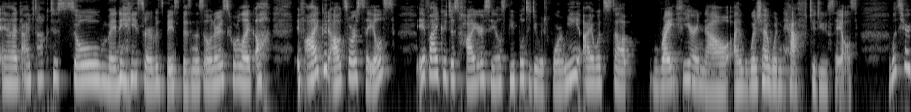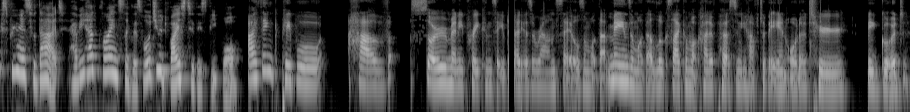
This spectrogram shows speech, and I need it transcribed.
and I've talked to so many service based business owners who are like, oh, if I could outsource sales, if I could just hire salespeople to do it for me, I would stop right here and now. I wish I wouldn't have to do sales. What's your experience with that? Have you had clients like this? What would you advise to these people? I think people have so many preconceived ideas around sales and what that means and what that looks like and what kind of person you have to be in order to be good,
